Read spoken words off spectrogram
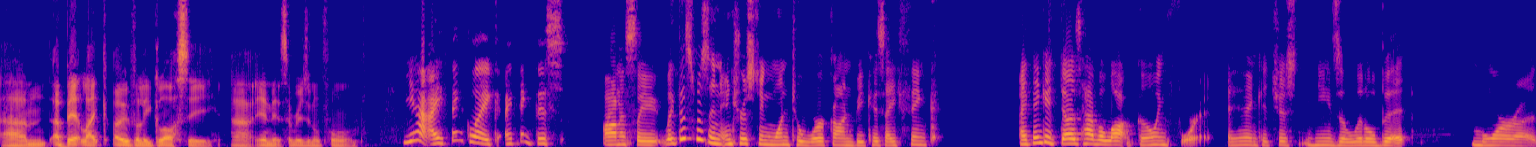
um, a bit like overly glossy uh, in its original form. Yeah, I think like I think this honestly like this was an interesting one to work on because I think I think it does have a lot going for it. I think it just needs a little bit more uh,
